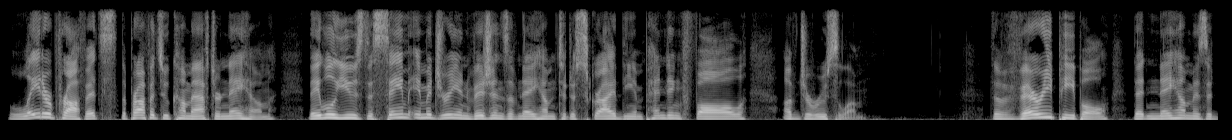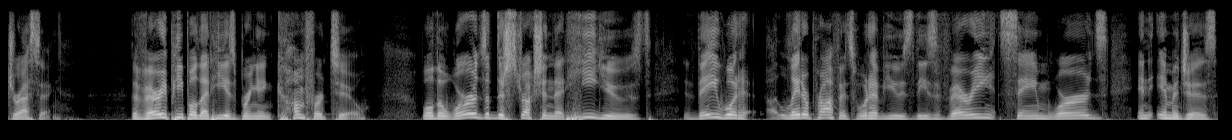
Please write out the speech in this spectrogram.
Later prophets, the prophets who come after Nahum, they will use the same imagery and visions of Nahum to describe the impending fall of Jerusalem. The very people that Nahum is addressing, the very people that he is bringing comfort to, well, the words of destruction that he used, they would later prophets would have used these very same words and images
